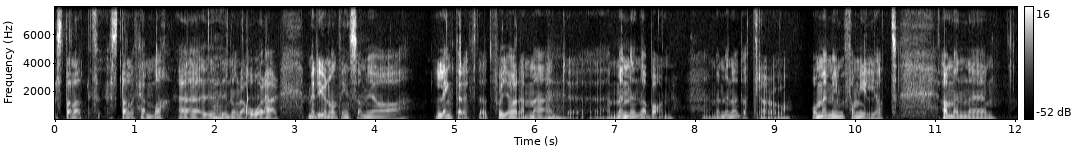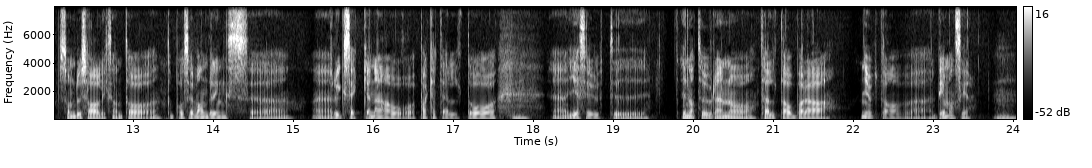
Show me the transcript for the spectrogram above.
stannat, stannat hemma eh, i, mm. i, några år här. Men det är ju någonting som jag längtar efter att få göra med, mm. Eh, med mina barn, med mina döttrar och, och med min familj. Att, ja, men, eh, som du sa, liksom, ta, ta på sig vandringsryggsäckarna eh, och packa tält och mm. eh, ge sig ut i, i naturen och tälta och bara njuta av eh, det man ser. Mm.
